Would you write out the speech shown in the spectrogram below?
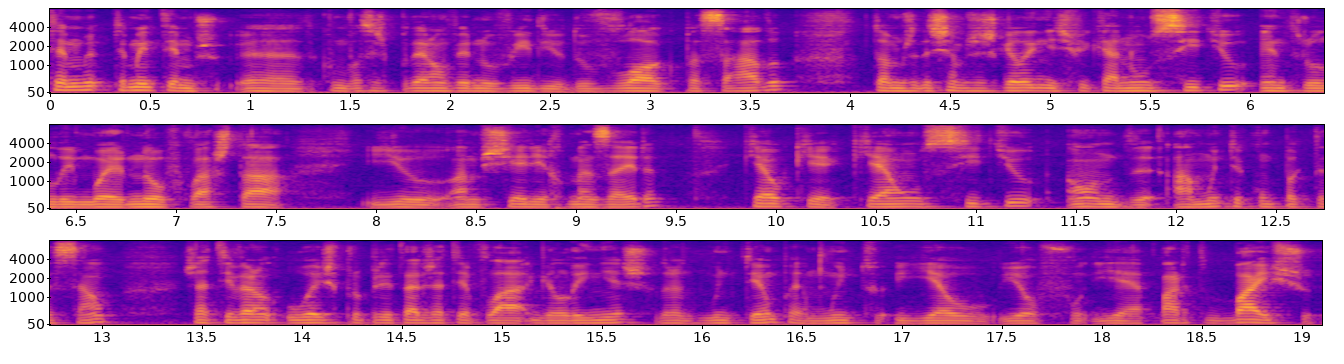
também temos, uh, como vocês puderam ver no vídeo do vlog passado, estamos, deixamos as galinhas ficar num sítio entre o limoeiro novo que lá está e o, a mexer e a remazeira, que é o quê? Que é um sítio onde há muita compactação. Já tiveram, o ex-proprietário já teve lá galinhas durante muito tempo, é muito, e é, o, e é, o, e é a parte baixo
